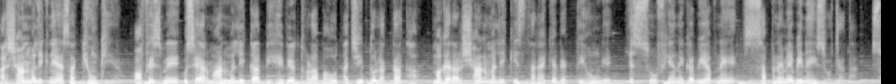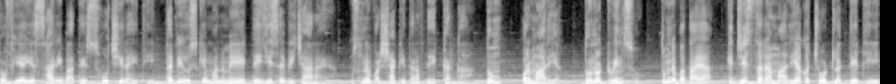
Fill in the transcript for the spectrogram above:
अरशान मलिक ने ऐसा क्यों किया? ऑफ़िस में उसे अरमान मलिक का बिहेवियर थोड़ा बहुत अजीब तो लगता था, मगर अरशान मलिक इस तरह के व्यक्ति होंगे, ये सोफिया ने कभी अपने सपने में भी नहीं सोचा था। सोफिया ये सारी बातें सोच ही रही थी, तभी उसके मन में एक तेज़ी से विचार आया। उसने वर्षा की तरफ़ देखकर कहा, तुम और मारिया, दोनों ट्विंस हो। तुमने बताया कि जिस तरह मारिया को चोट लगती थी,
